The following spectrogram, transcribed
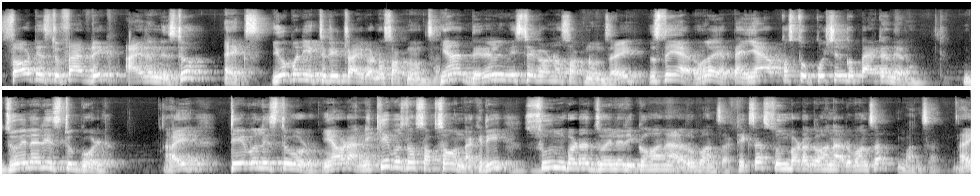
shirt is to fabric iron is to axe यो पनि एकचोटि ट्राई गर्न सक्नुहुन्छ। यहाँ धेरैले मिस्टेक गर्न सक्नुहुन्छ है। जस्तो यहाँ हेरौँ ल यहाँ कस्तो क्वेसनको प्याटर्न हेरौँ। ज्वेलरी इज टु गोल्ड है? टेबल वुड यहाँबाट हामीले के बुझ्न सक्छौँ भन्दाखेरि सुनबाट ज्वेलरी गहनाहरू बन्छ। ठिक छ? सुनबाट गहनाहरू बन्छ? भन्छ है?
